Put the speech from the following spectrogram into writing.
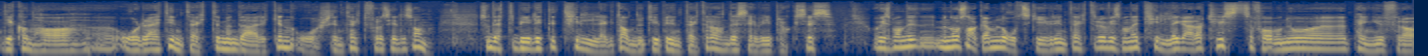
de kan ha ålreite inntekter, men det er ikke en årsinntekt, for å si det sånn. Så dette blir litt i tillegg til andre typer inntekter. Da. Det ser vi i praksis. Man, men nå snakker jeg om låtskriverinntekter, og hvis man i tillegg er artist, så får man jo eh, penger fra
